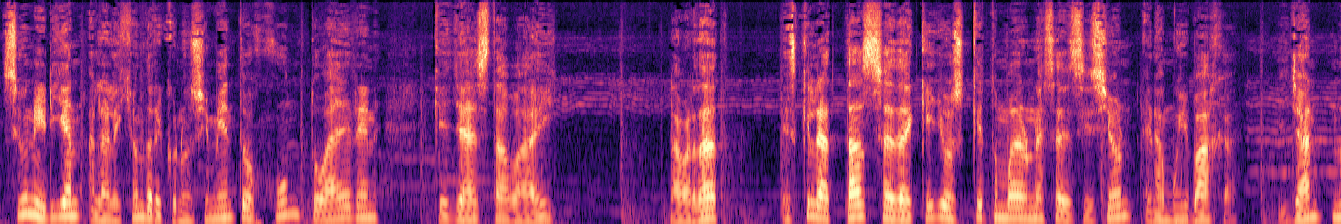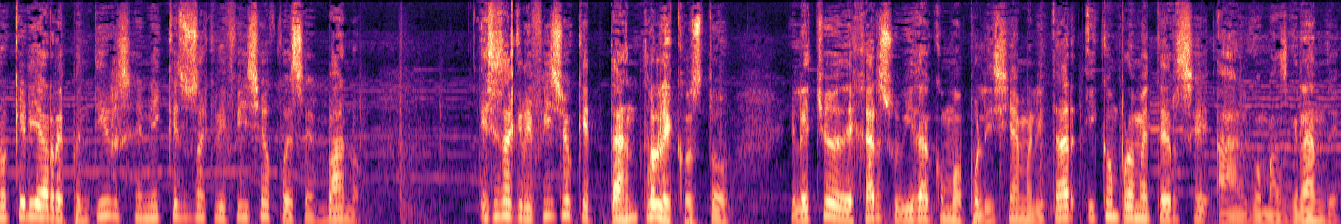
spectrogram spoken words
se unirían a la Legión de Reconocimiento junto a Eren que ya estaba ahí. La verdad, es que la tasa de aquellos que tomaron esa decisión era muy baja. y Jan no quería arrepentirse ni que su sacrificio fuese en vano. Ese sacrificio que tanto le costó, el hecho de dejar su vida como policía militar y comprometerse a algo más grande.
